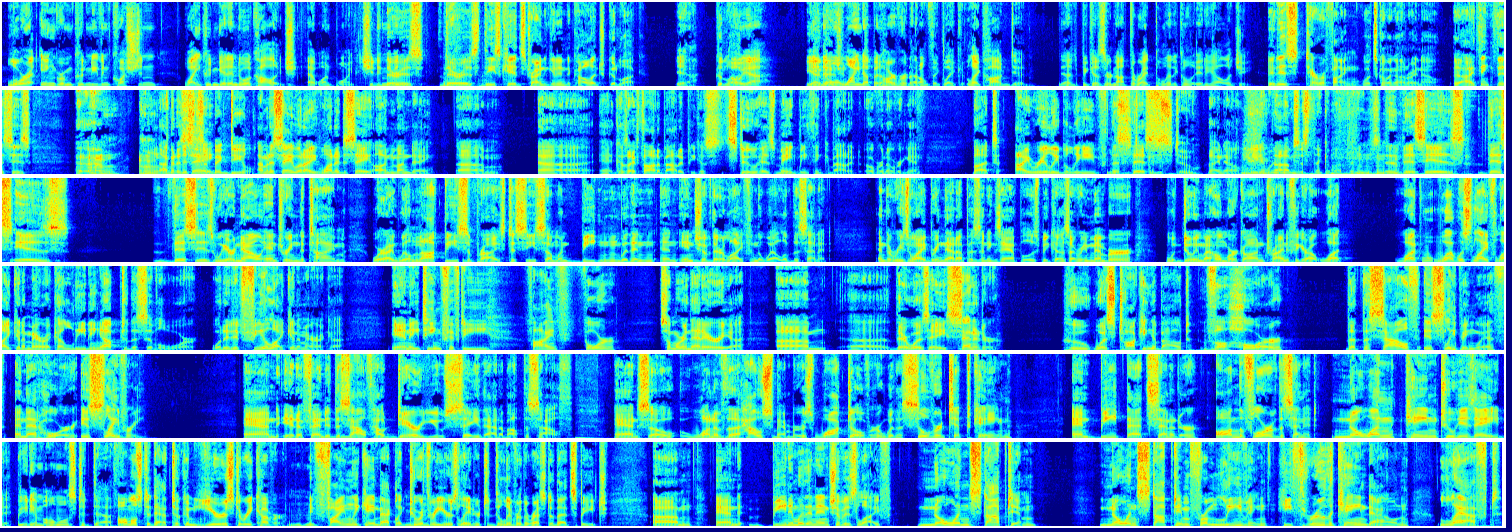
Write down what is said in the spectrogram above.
Laura Ingraham couldn't even question why he couldn't get into a college at one point. She didn't. There even, is, there is these kids trying to get into college. Good luck. yeah. Good luck. Oh yeah, yeah. They won't wind up at Harvard. I don't think like like Hogg did. That's because they're not the right political ideology. It is terrifying what's going on right now. I think this is. I'm going to say This is a big deal. I'm going to say what I wanted to say on Monday, um, because I've thought about it because Stu has made me think about it over and over again. But I really believe that this. Stu. I know. When Um, makes us think about things. this is this is this is we are now entering the time where I will not be surprised to see someone beaten within an inch of their life in the well of the Senate. And the reason why I bring that up as an example is because I remember doing my homework on trying to figure out what what what was life like in America leading up to the Civil War? What did it feel like in America? In 1855, four, somewhere in that area, um, uh, there was a senator who was talking about the whore that the South is sleeping with, and that whore is slavery. And it offended the hmm. South. How dare you say that about the South? And so one of the House members walked over with a silver tipped cane and beat that senator on the floor of the Senate. No one came to his aid. Beat him almost to death. Almost to death. Took him years to recover. They finally came back like 2 or three years later to deliver the rest of that speech. Um, and beat him within an inch of his life. No one stopped him. No one stopped him from leaving. He threw the cane down, left.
